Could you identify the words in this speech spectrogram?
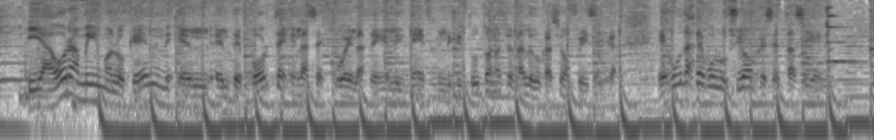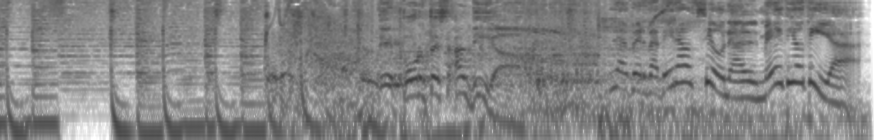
Y ahora mismo lo que es el, el, el, deporte en las escuelas, en el INEF, el Instituto Nacional de Educación Física, es una revolución que se está haciendo. Deportes al día. La verdadera opción al mediodía.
